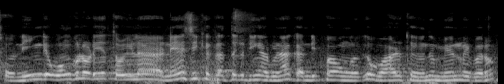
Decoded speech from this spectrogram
ஸோ நீங்கள் உங்களுடைய தொழிலை நேசிக்க கற்றுக்கிட்டீங்க அப்படின்னா கண்டிப்பாக உங்களுக்கு வாழ்க்கை வந்து மேன்மை பெறும்.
